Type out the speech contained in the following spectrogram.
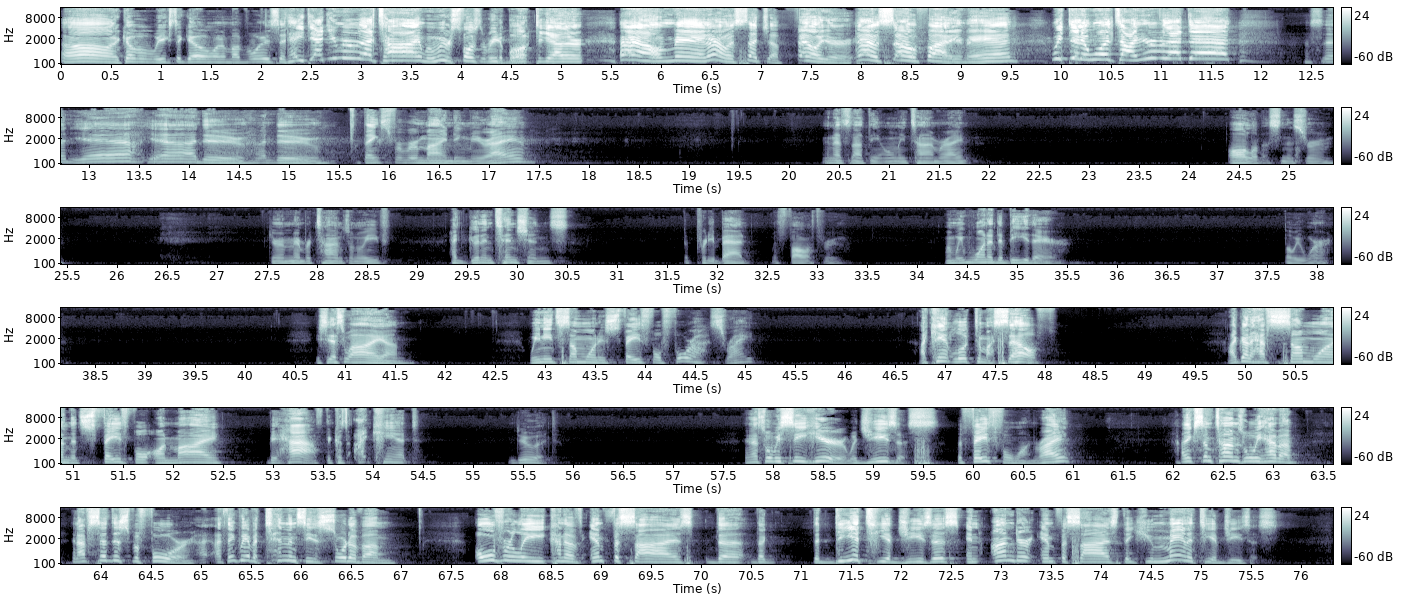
oh, a couple of weeks ago, one of my boys said, Hey, Dad, you remember that time when we were supposed to read a book together? Oh, man, that was such a failure. That was so funny, man. We did it one time. You remember that, Dad? I said, Yeah, yeah, I do. I do. Thanks for reminding me, right? And that's not the only time, right? All of us in this room can remember times when we've had good intentions, but pretty bad with follow through. When we wanted to be there, but we weren't. You see, that's why um, we need someone who's faithful for us, right? I can't look to myself. I've got to have someone that's faithful on my behalf because I can't do it. And that's what we see here with Jesus, the faithful one, right? I think sometimes when we have a, and I've said this before, I think we have a tendency to sort of um, overly kind of emphasize the, the, the deity of Jesus and underemphasize the humanity of Jesus.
